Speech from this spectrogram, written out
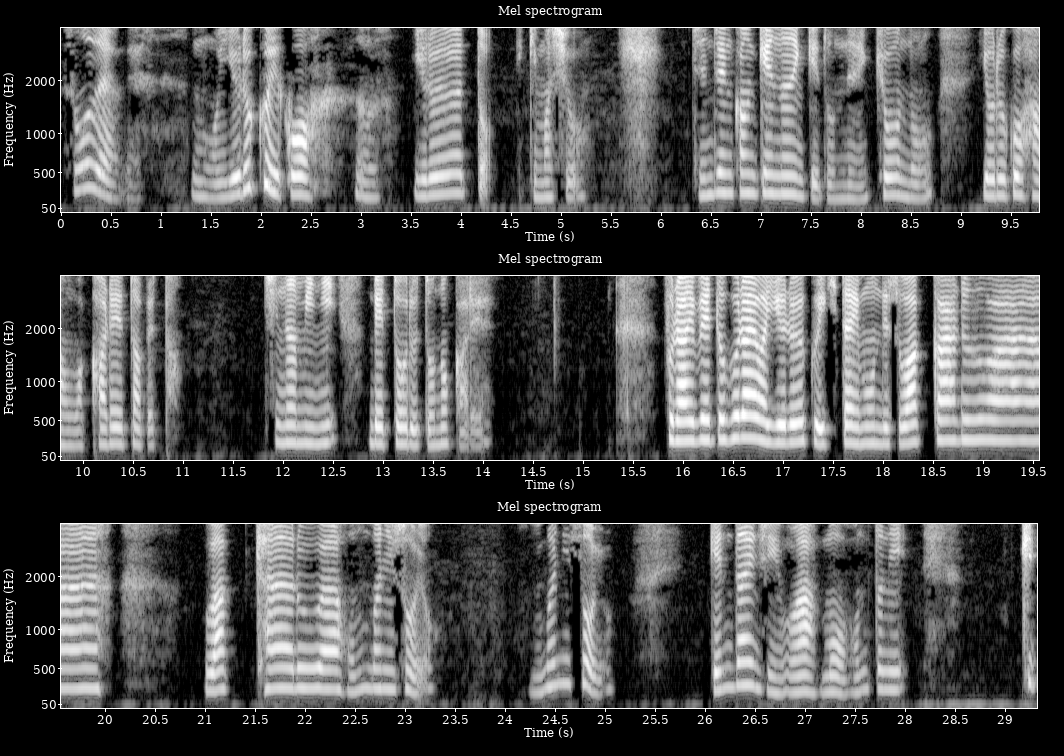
そうだよね。もうゆるく行こう。うん。ゆるーっと行きましょう。全然関係ないけどね、今日の夜ご飯はカレー食べた。ちなみに、レトルトのカレー。プライベートぐらいはゆるく行きたいもんです。わかるわ。わかるわ。ほんまにそうよ。ほんまにそうよ。現代人はもう本当に、キッ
